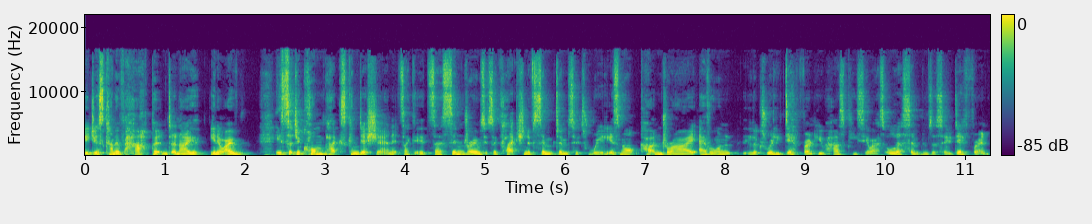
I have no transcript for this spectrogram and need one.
it just kind of happened and i you know i it's such a complex condition. It's like it's a syndrome so it's a collection of symptoms so it's really it's not cut and dry. Everyone looks really different who has pcos all their symptoms are so different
